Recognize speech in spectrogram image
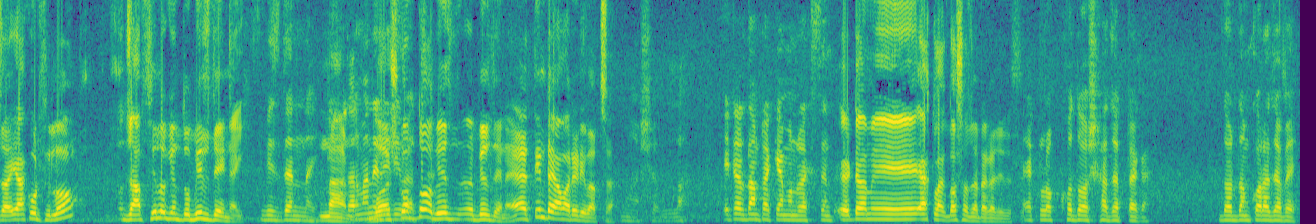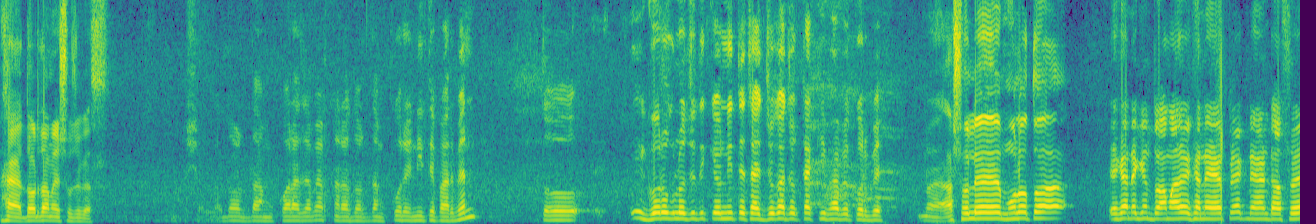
যা ইয়া করছিল জাপ ছিল কিন্তু বীজ দেয় নাই। বীজ দেন নাই। না তার মানে বয়স কম তো বীজ বীজ দেয় নাই। তিনটাই আমার রেডি বাচ্চা। মাশাআল্লাহ। এটার দামটা কেমন রাখছেন? এটা আমি এক লাখ দশ হাজার টাকা দিতেছি এক লক্ষ দশ হাজার টাকা। দরদাম করা যাবে? হ্যাঁ দরদামের সুযোগ আছে। দরদাম করা যাবে আপনারা দরদাম করে নিতে পারবেন। তো এই গরুগুলো যদি কেউ নিতে চায় যোগাযোগটা কীভাবে করবে? আসলে মূলত এখানে কিন্তু আমার এখানে প্রেগনেন্ট আছে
